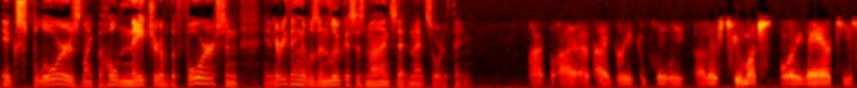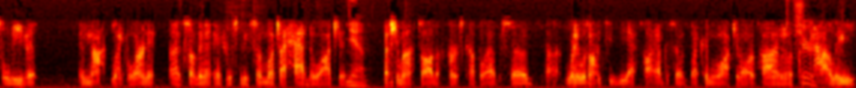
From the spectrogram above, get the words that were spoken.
explores like the whole nature of the Force and and everything that was in Lucas's mindset and that sort of thing. I, I, I agree completely. Uh, there's too much story there to just leave it and not like learn it. Uh, it's something that interests me so much. I had to watch it. Yeah, especially when I saw the first couple episodes. Uh, when it was on TV, I saw episodes, but I couldn't watch it all the time. And I was Sure. like, golly,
